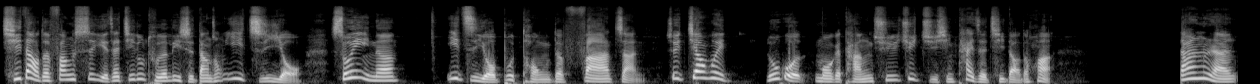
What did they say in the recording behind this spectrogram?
祈祷的方式也在基督徒的历史当中一直有，所以呢，一直有不同的发展。所以教会如果某个堂区去举行泰泽祈祷的话，当然，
